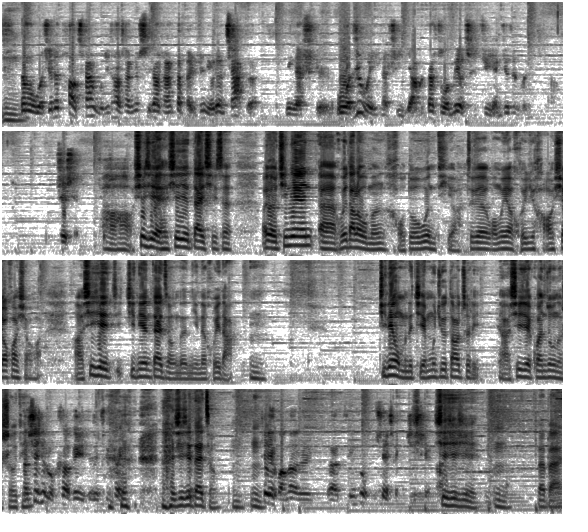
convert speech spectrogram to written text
嗯。那么我觉得套餐五 G 套餐跟四 G 套餐它本身流量价格应该是，我认为应该是一样的，但是我没有持续研究这个问题啊。谢谢。好好，谢谢谢谢戴先生。哎呦，今天呃回答了我们好多问题啊，这个我们要回去好好消化消化啊。谢谢今天戴总的你的回答，嗯。今天我们的节目就到这里啊，谢谢观众的收听。谢谢鲁克给这个机会，谢谢戴总，嗯嗯。谢谢广大的呃听众，谢谢谢谢。谢谢谢谢，嗯，拜拜。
